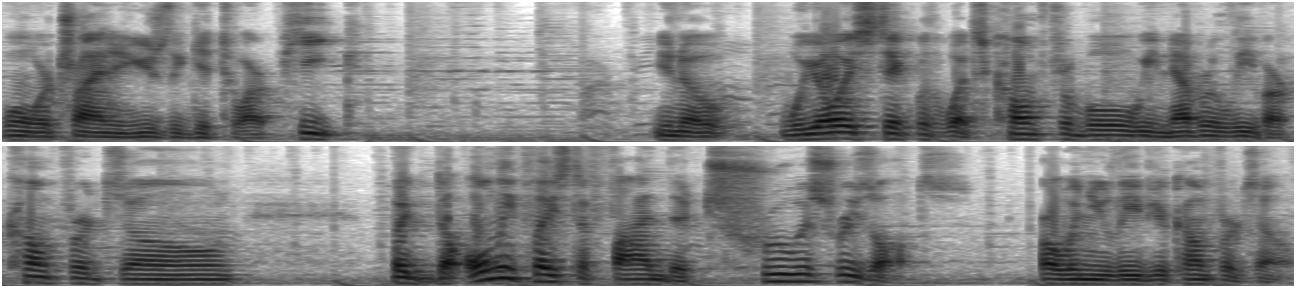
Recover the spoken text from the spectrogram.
when we're trying to usually get to our peak. You know, we always stick with what's comfortable, we never leave our comfort zone but the only place to find the truest results are when you leave your comfort zone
